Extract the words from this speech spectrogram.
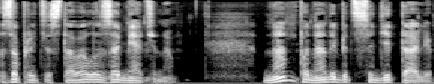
запротестовала Замятина. Нам понадобятся детали.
